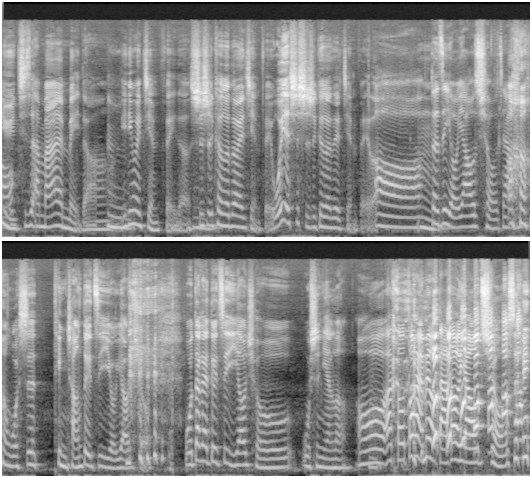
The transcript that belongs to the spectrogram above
女其实还蛮爱美的啊，嗯、一定会减肥的，时时刻刻都在减肥。我也是时时刻刻在减肥了。哦，嗯、对自己有要求这样。我是挺常对自己有要求，我大概对自己要求五十年了。哦、嗯、啊，都都还没有达到要求，所以。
